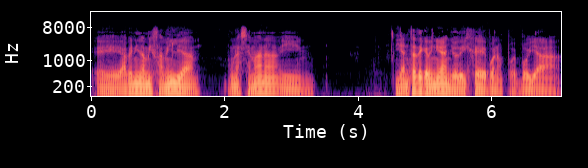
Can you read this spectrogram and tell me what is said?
eh, ha venido mi familia una semana y, y antes de que vinieran yo dije, bueno, pues voy a...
